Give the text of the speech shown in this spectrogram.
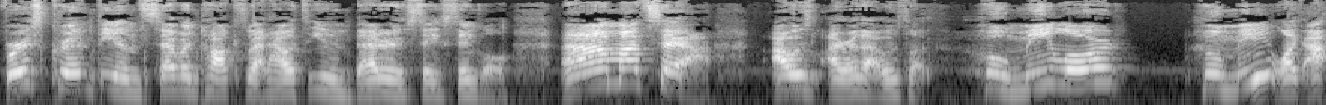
First Corinthians 7 talks about how it's even better to stay single. And I'm not saying I was I read that I was like, who me, Lord? Who me? Like I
